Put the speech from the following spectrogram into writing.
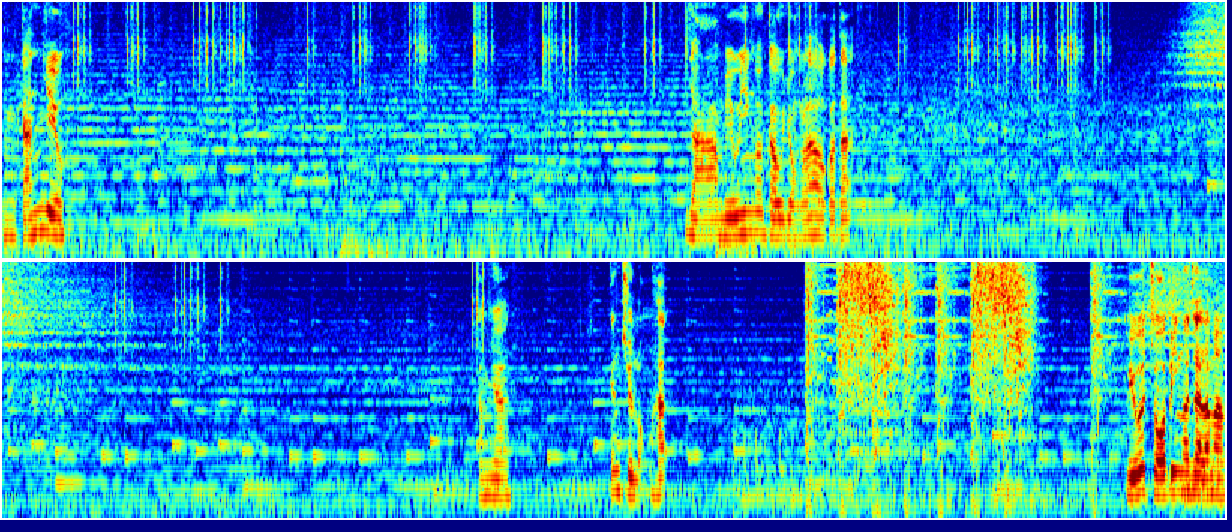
唔緊要。廿秒應該夠用啦，我覺得。咁樣，跟住龍黑，瞄咗左邊嗰隻啦嘛。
